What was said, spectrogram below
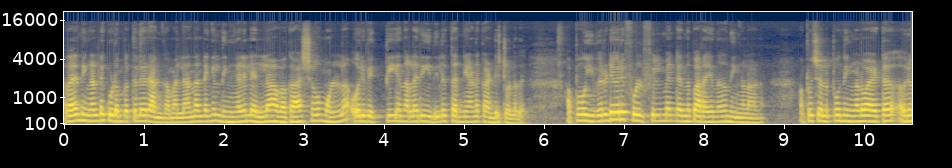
അതായത് നിങ്ങളുടെ കുടുംബത്തിലെ ഒരു അംഗം അല്ലാന്നുണ്ടെങ്കിൽ നിങ്ങളിൽ എല്ലാ അവകാശവുമുള്ള ഒരു വ്യക്തി എന്നുള്ള രീതിയിൽ തന്നെയാണ് കണ്ടിട്ടുള്ളത്. അപ്പോൾ ഇവരുടെ ഒരു ഫുൾഫിൽമെന്റ് എന്ന് പറയുന്നത് നിങ്ങളാണ്. അപ്പോൾ ചിലപ്പോൾ നിങ്ങളുമായിട്ട് ഒരു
